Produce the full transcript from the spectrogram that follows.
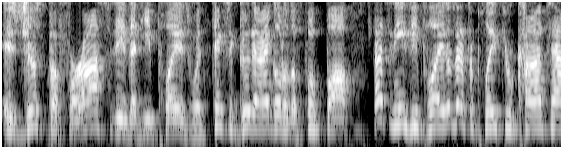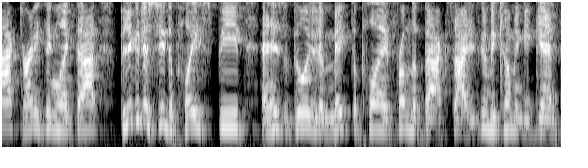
is just the ferocity that he plays with. Takes a good angle to the football. That's an easy play. Doesn't have to play through contact or anything like that. But you can just see the play speed and his ability to make the play from the backside. He's going to be coming again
